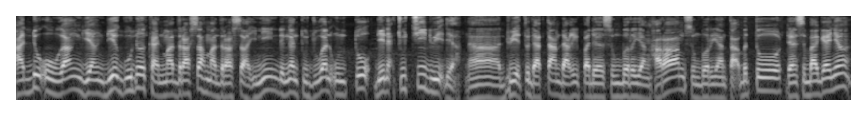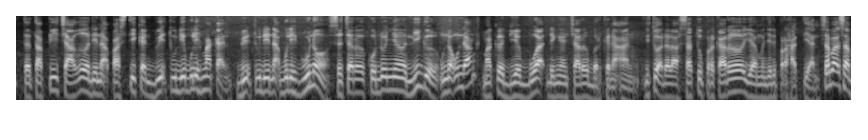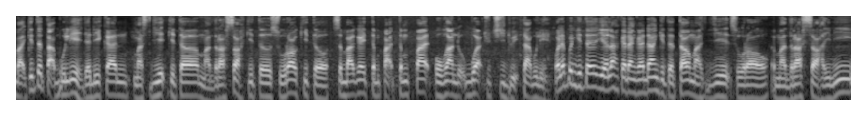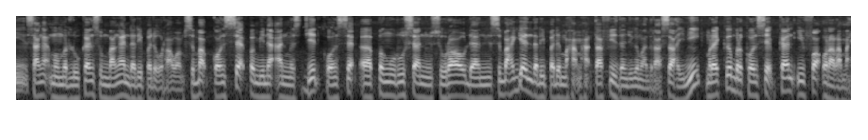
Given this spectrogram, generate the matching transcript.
ada orang yang dia gunakan madrasah-madrasah ini dengan tujuan untuk dia nak cuci duit dia. Nah, duit tu datang daripada sumber yang haram, sumber yang tak betul dan sebagainya. Tetapi cara dia nak pastikan duit tu dia boleh makan, duit tu dia nak boleh guna secara kononnya legal undang-undang, maka dia buat dengan cara berkenaan. Itu adalah satu perkara yang menjadi perhatian. Sahabat-sahabat, kita tak boleh jadikan masjid kita, madrasah kita, surau surau kita sebagai tempat-tempat orang duk buat cuci duit. Tak boleh. Walaupun kita ialah kadang-kadang kita tahu masjid, surau, madrasah ini sangat memerlukan sumbangan daripada orang awam. Sebab konsep pembinaan masjid, konsep uh, pengurusan surau dan sebahagian daripada mahat-mahat tafiz dan juga madrasah ini, mereka berkonsepkan infak orang ramai.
